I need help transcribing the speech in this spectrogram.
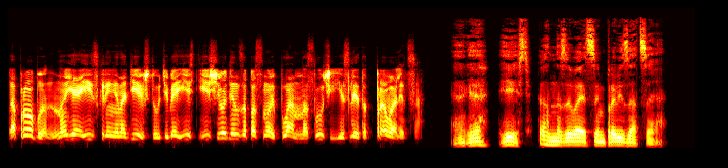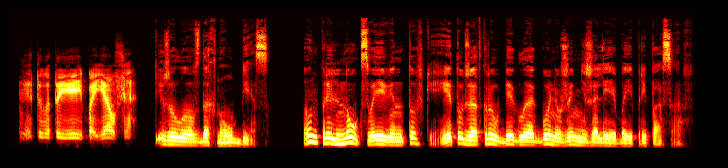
Попробую, но я искренне надеюсь, что у тебя есть еще один запасной план на случай, если этот провалится. Ага, есть. Он называется импровизация. Этого-то я и боялся. Тяжело вздохнул бес. Он прильнул к своей винтовке и тут же открыл беглый огонь, уже не жалея боеприпасов.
